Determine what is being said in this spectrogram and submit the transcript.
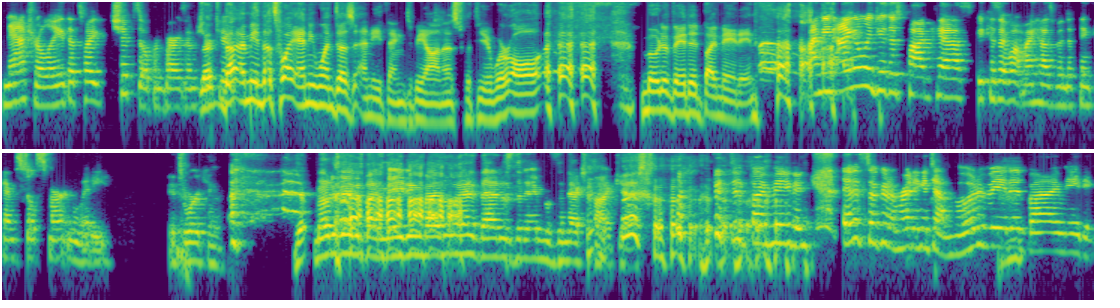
naturally. That's why chicks open bars. I'm sure That- too. that- I mean, that's why anyone does anything. To be honest with you, we're all motivated by mating. I mean, I only do this podcast because I want my husband to think I'm still smart and witty. It's working. Yep. Motivated by mating, by the way. That is the name of the next podcast. Motivated by mating. That is so good. I'm writing it down. Motivated by mating.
